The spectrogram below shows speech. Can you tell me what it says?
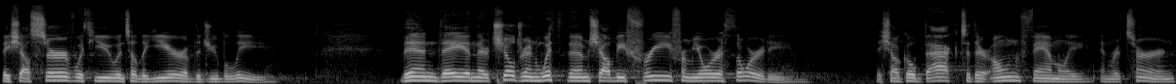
They shall serve with you until the year of the Jubilee. Then they and their children with them shall be free from your authority. They shall go back to their own family and return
